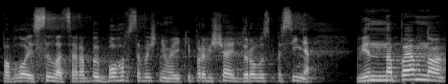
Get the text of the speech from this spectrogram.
Павло і сила це раби Бога Всевишнього, які провіщають дорогу спасіння. Він, напевно,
